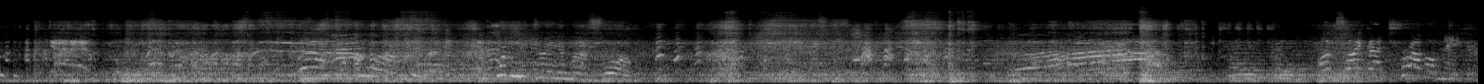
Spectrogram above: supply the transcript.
What are you doing in my swamp? Looks like a troublemaker.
